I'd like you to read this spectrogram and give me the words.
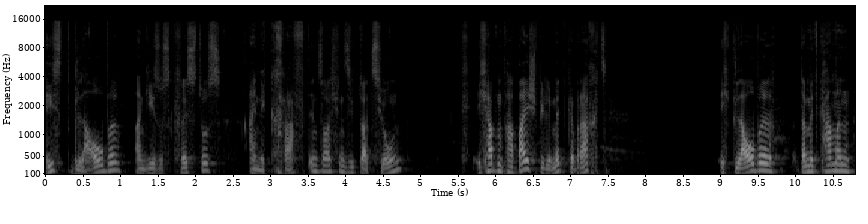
ist Glaube an Jesus Christus eine Kraft in solchen Situationen? Ich habe ein paar Beispiele mitgebracht, Ich glaube, damit kann man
